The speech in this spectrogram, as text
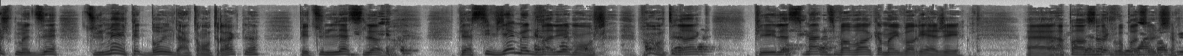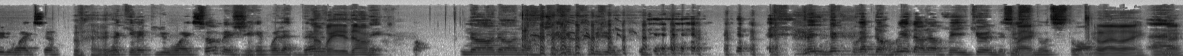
je me disais, tu le mets un pitbull dans ton truck, là, puis tu le laisses là, là. puis s'il vient me le voler, mon, mon truck, puis le smart, tu vas voir comment il va réagir. Euh, à part ça, je vois pas de solution. plus loin que ça. Il y en a qui iraient plus loin que ça, mais j'irai pas là-dedans. Envoyez donc. Non, non, non, j'irai pas plus loin. il y en a qui pourraient dormir dans leur véhicule, mais ça, Ouais. c'est une autre histoire. Ouais, ouais. Euh, ouais.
